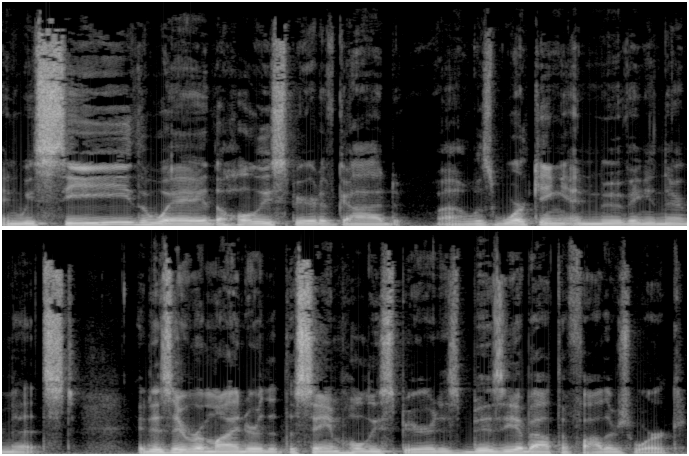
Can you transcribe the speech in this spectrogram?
And we see the way the Holy Spirit of God uh, was working and moving in their midst. It is a reminder that the same Holy Spirit is busy about the Father's work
